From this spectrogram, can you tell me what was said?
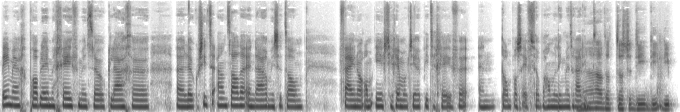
beenmergproblemen geven met ook lage uh, leukocyteaantallen. En daarom is het dan fijner om eerst die chemotherapie te geven en dan pas eventueel behandeling met radium. Ja, dat, dat, die, die, die,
